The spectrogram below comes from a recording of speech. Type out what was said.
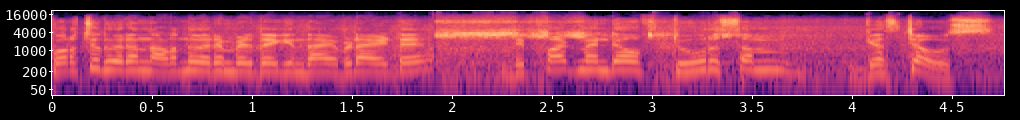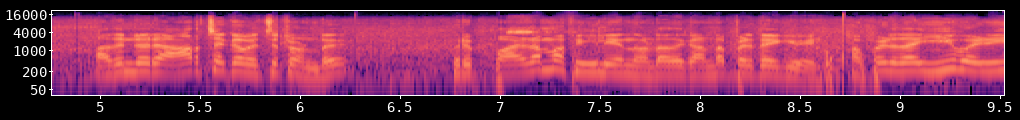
കുറച്ച് ദൂരം നടന്നു വരുമ്പോഴത്തേക്കും ഇതാ ഇവിടെ ആയിട്ട് department of tourism guest house അതിന്റെ ഒരു ആർച്ചൊക്കെ വെച്ചിട്ടുണ്ട്. ഒരു പഴമ ഫീൽ ചെയ്യുന്നുണ്ട് അത് കണ്ടപ്പോഴത്തേക്കുവേ. അപ്പോഴത്തെ ഈ വഴി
